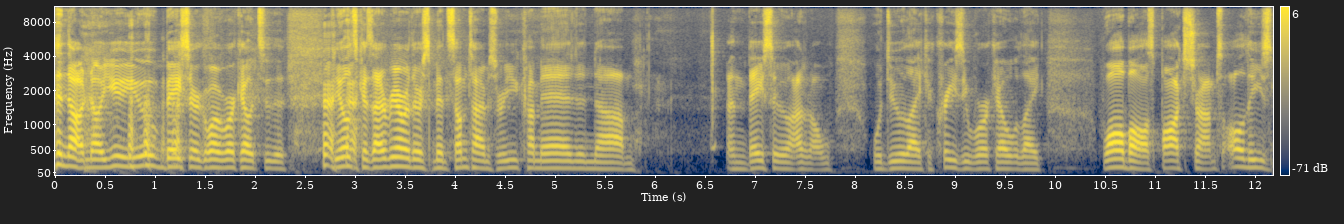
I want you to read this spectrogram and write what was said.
no, no, you you basically are going to work out to the fields because I remember there's been some times where you come in and um, and basically I don't know, we'll do like a crazy workout like wall balls, box jumps, all these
